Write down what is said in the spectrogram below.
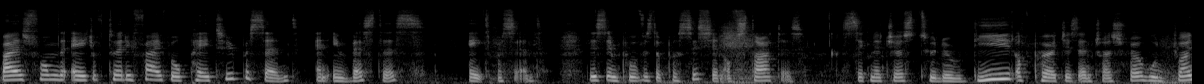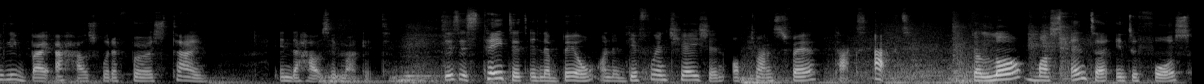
Buyers from the age of 35 will pay 2% and investors 8%. This improves the position of starters, signatures to the deed of purchase and transfer who jointly buy a house for the first time in the housing market. This is stated in the Bill on the Differentiation of Transfer Tax Act. The law must enter into force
